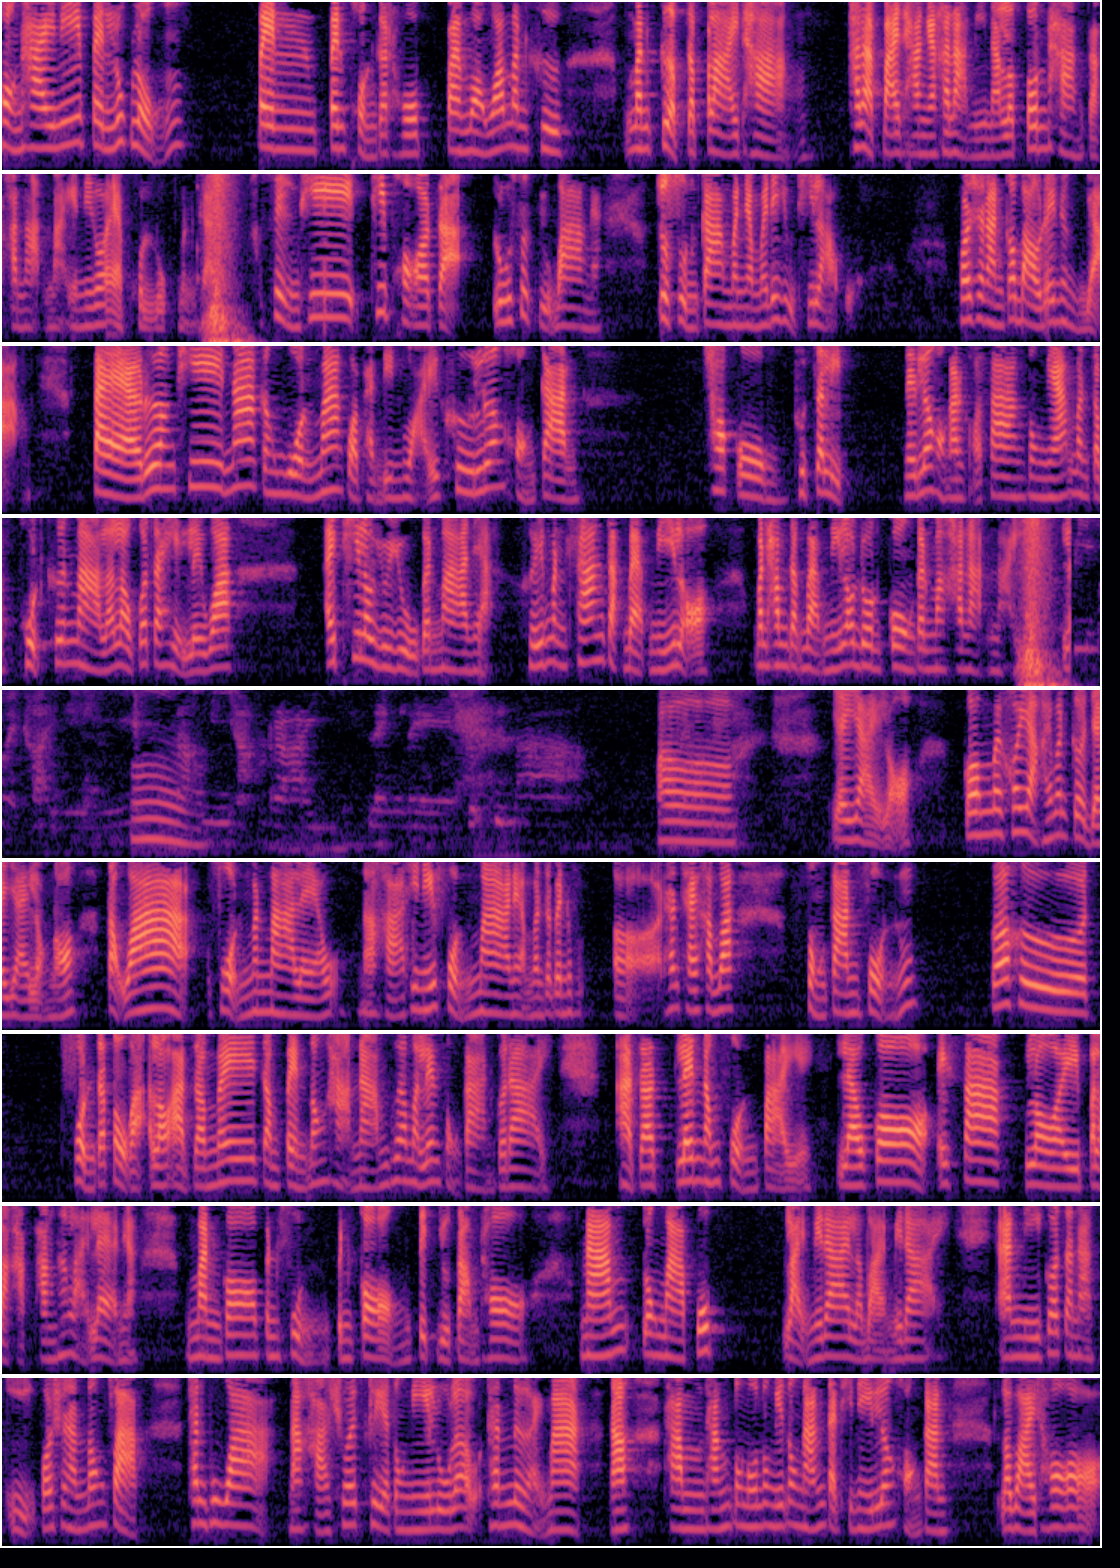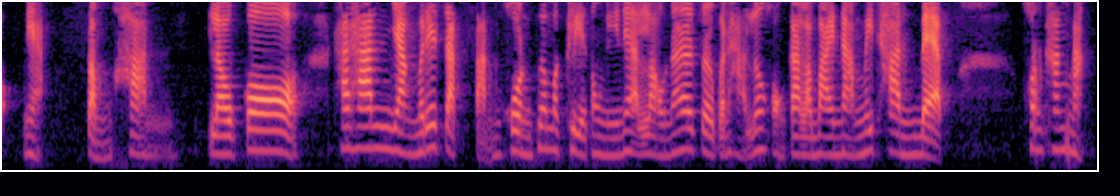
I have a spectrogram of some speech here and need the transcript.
ของไทยนี่เป็นลูกหลงเป็นเป็นผลกระทบไปมองว่ามันคือมันเกือบจะปลายทาง ขนาดปลายทางยังขนาดนี้นะแล้วต้นทางจะขนาดไหนอันนี้ก็แอบขนลุกเหมือนกัน สิ่งที่ที่พอจะรู้สึกอยู่บ้างเนี่ยจุดศูนย์กลางมันยังไม่ได้อยู่ที่เรา เพราะฉะนั้นก็เบาได้หนึ่งอย่าง แต่เรื่องที่น่ากังวลมากกว่าแผ่นดินไหว คือเรื่องของการช่อโกงทุจริต ในเรื่องของการก่อสร้างตรงนี้มันจะผุดขึ้นมาแล้วเราก็จะเห็นเลยว่า ไอ้ที่เราอยู่ๆกันมาเนี่ยเฮ้ยมันสร้างจากแบบนี้เหรอ มันทำจากแบบนี้เราโดนโกงกันมาขนาดไหนปีใหม่ไทยนี้อืมจะมีอะไรแรงๆเกิดขึ้นบ้างเออใหญ่ๆเหรอ ก็ไม่ค่อยอยากให้มันเกิดใหญ่ ๆหรอกเนาะแต่ว่าฝนมันมาแล้วนะคะ ทีนี้ฝนมาเนี่ยมันจะเป็นเอ่อท่านใช้คำว่าสงกรารฝนก็คือฝนจะตกอะเราอาจจะไม่จำเป็นต้องหาน้ำเพื่อมาเล่นสงกรารก็ได้ อาจจะเล่นน้ำฝนไป แล้วก็ไอ้ซากรอยปลักหักพังทั้งหลายแหล่เนี่ย มันก็เป็นฝุ่นเป็นกองติดอยู่ตามท่อ น้ำลงมาปุ๊บไหลไม่ได้ระบายไม่ได้ อันนี้ก็จะหนักอีก เพราะฉะนั้นต้องฝากท่านผู้ว่านะคะ ช่วยเคลียร์ตรงนี้รู้แล้วท่านเหนื่อยมากนะทำทั้งตรงนู้นตรงนี้ตรงนั้น แต่ทีนี้เรื่องของการระบายท่อเนี่ยสำคัญ แล้วก็ถ้าท่านยังไม่ได้จัดสรรคนเพื่อมาเคลียร์ตรงนี้เนี่ยเราน่าจะเจอปัญหาเรื่องของการระบายน้ำไม่ทันแบบค่อนข้างหนัก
